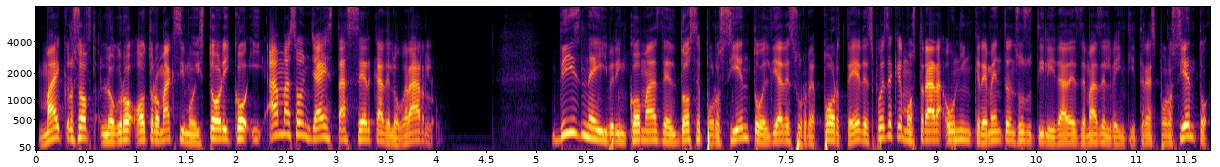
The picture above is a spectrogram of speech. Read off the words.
Microsoft logró otro máximo histórico y Amazon ya está cerca de lograrlo. Disney brincó más del 12% el día de su reporte después de que mostrara un incremento en sus utilidades de más del 23%,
